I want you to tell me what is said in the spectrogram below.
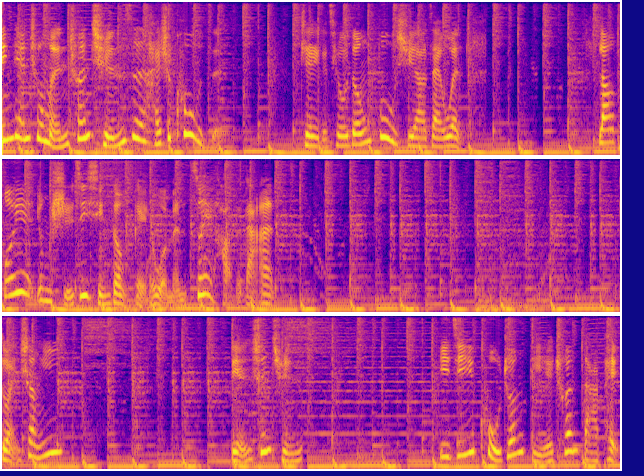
今天出门穿裙子还是裤子？这个秋冬不需要再问，老佛爷用实际行动给了我们最好的答案：短上衣、连身裙以及裤装叠穿搭配，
